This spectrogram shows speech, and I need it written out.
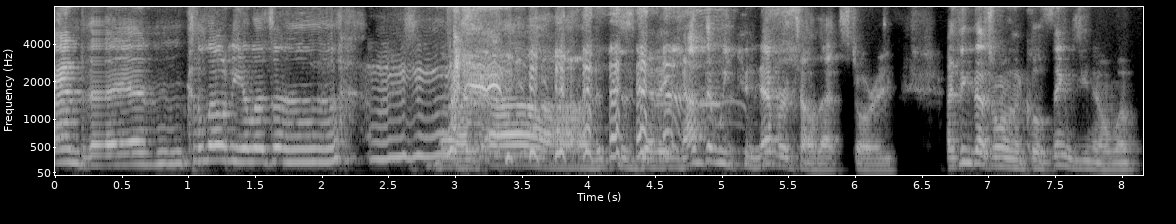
and then colonialism. Mm-hmm. Like, oh, this is getting not that we can never tell that story. I think that's one of the cool things, you know,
